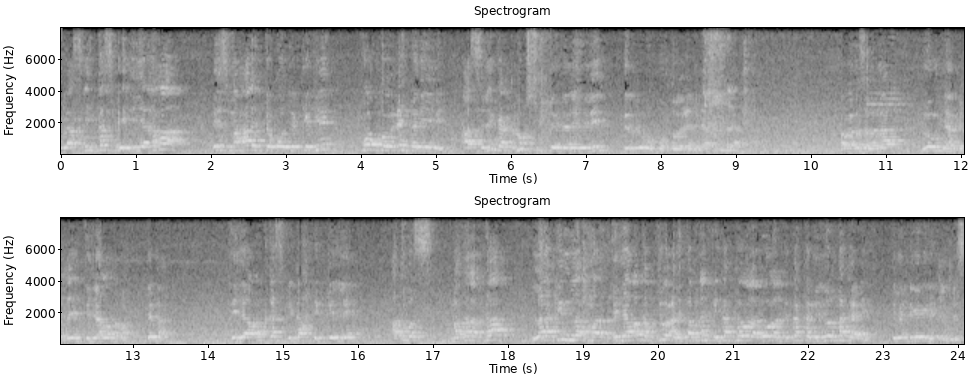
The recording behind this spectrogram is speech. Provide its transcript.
كلاس لي كسبي يا نما اسم حد تقول كي فوق طلعه تنيني أسلك لوكس تنيني لي دربه فوق طلعه كسبي أو مثلا نم يربحين تجارة ما هنا تجارة كسب كهتك كله أتبس مثلا تا لكن لما تجارة بتوعد تبنى في تكة ولا بولا في تكة مليون تكة تمن دقيقة كم بس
